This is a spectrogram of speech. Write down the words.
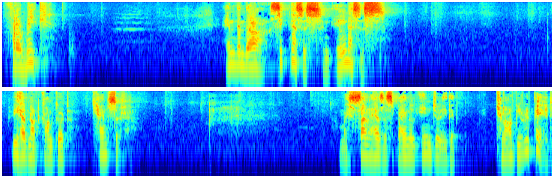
for a week. And then there are sicknesses and illnesses we have not conquered cancer. My son has a spinal injury that cannot be repaired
